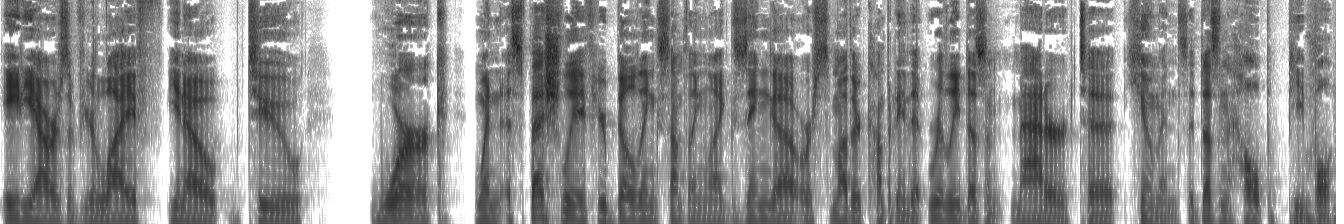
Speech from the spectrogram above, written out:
80 hours of your life, you know, to work when especially if you're building something like Zynga or some other company that really doesn't matter to humans. It doesn't help people.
